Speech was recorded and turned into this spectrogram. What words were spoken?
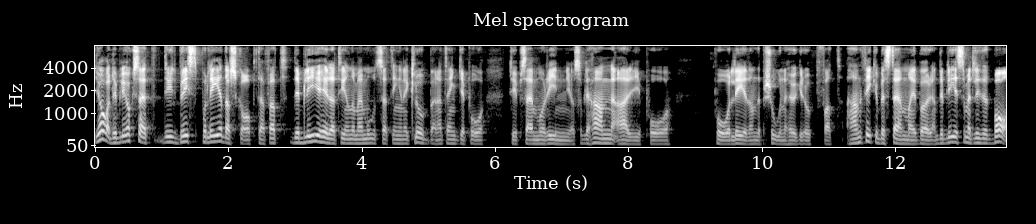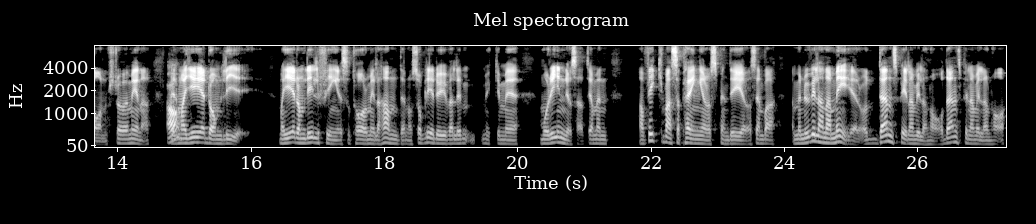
Ja, det blir också ett, det är ett brist på ledarskap därför att det blir ju hela tiden de här motsättningarna i klubben. Jag tänker på typ så här Mourinho, så blir han arg på, på ledande personer högre upp för att han fick ju bestämma i början. Det blir som ett litet barn, förstår du vad jag menar? Ja. Man ger dem li, man ger dem lillfinger så tar de hela handen och så blir det ju väldigt mycket med Mourinho så att ja men han fick massa pengar att spendera och sen bara ja, men nu vill han ha mer och den spelaren vill han ha och den spelaren vill han ha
